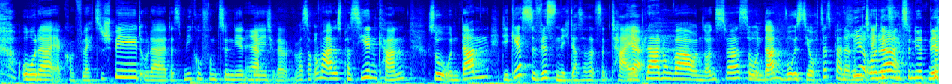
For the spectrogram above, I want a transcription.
oder er kommt vielleicht zu spät oder das Mikro funktioniert Ja. nicht oder was auch immer alles passieren kann. So, und dann, die Gäste wissen nicht, dass das eine Teilplanung war und sonst was. So, und dann, wo ist die Hochzeitsplanerin? Hier, die Technik oder? funktioniert nicht.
